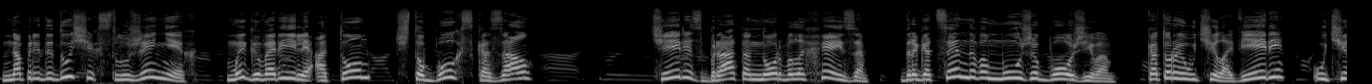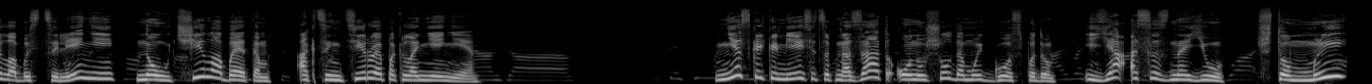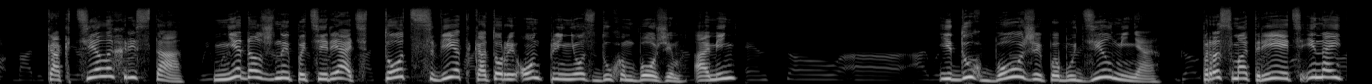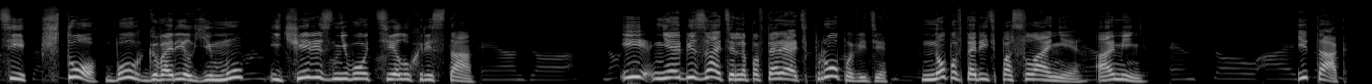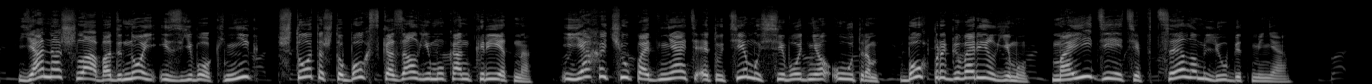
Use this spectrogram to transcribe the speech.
На предыдущих служениях мы говорили о том, что Бог сказал через брата Норвела Хейза, драгоценного мужа Божьего, который учил о вере, учил об исцелении, но учил об этом, акцентируя поклонение. Несколько месяцев назад он ушел домой к Господу, и я осознаю, что мы, как тело Христа, не должны потерять тот свет, который Он принес Духом Божьим. Аминь. И Дух Божий побудил меня просмотреть и найти, что Бог говорил ему и через него телу Христа. И не обязательно повторять проповеди, но повторить послание. Аминь. Итак, я нашла в одной из его книг что-то, что Бог сказал ему конкретно. И я хочу поднять эту тему сегодня утром. Бог проговорил ему, «Мои дети в целом любят меня,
